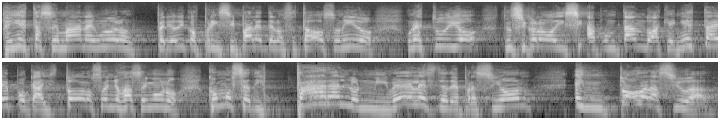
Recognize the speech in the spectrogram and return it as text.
Esta semana en uno de los periódicos principales de los Estados Unidos un estudio de un psicólogo apuntando a que en esta época, y todos los años hacen uno, cómo se disparan los niveles de depresión en toda la ciudad.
